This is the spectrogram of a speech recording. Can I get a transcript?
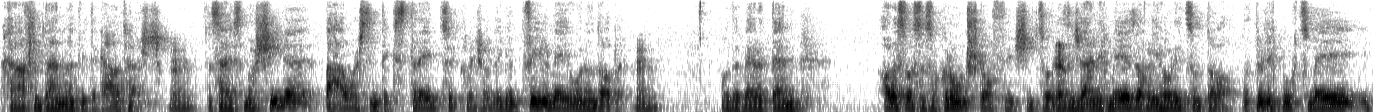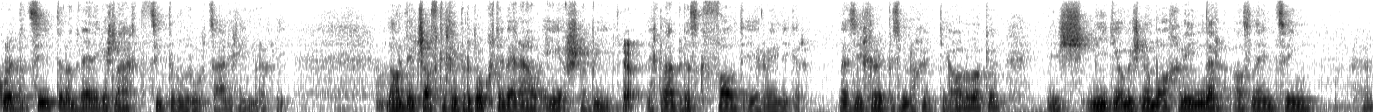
kaufst du dann, wenn du wieder Geld hast. Das heisst, Maschinenbauer sind extrem zyklisch. Oder? Die gehen viel mehr un und ab. Oder während dem alles, was also Grundstoff ist und so, das Ja. ist eigentlich mehr so ein bisschen horizontal. Natürlich braucht es mehr in guten Zeiten und weniger schlechten Zeiten, aber man braucht es eigentlich immer ein bisschen. Landwirtschaftliche Produkte wäre auch eher stabil. Ja. Ich glaube, das gefällt eher weniger. Wäre sicher etwas, was man noch anschauen könnte. Ist, Medium ist noch mal kleiner als Lenzing. Mhm.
